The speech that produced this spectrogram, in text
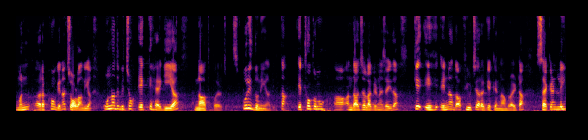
ਮੰਨ, ਰੱਖੋਗੇ ਨਾ ਚੌਲਾਂ ਦੀਆਂ, ਉਹਨਾਂ ਦੇ ਵਿੱਚੋਂ ਇੱਕ ਹੈਗੀ ਆ ਨਾਥ ਬਾਇਓਜੈਂਸ ਪੂਰੀ ਦੁਨੀਆ ਦੀ। ਤਾਂ ਇੱਥੋਂ ਤੁਹਾਨੂੰ ਅੰਦਾਜ਼ਾ ਲੱਗਣਾ ਚਾਹੀਦਾ ਕਿ ਇਹ, ਇਹਨਾਂ ਦਾ ਫਿਊਚਰ ਅੱਗੇ ਕਿੰਨਾ ਬ੍ਰਾਈਟ ਆ। ਸੈਕੰਡਲੀ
